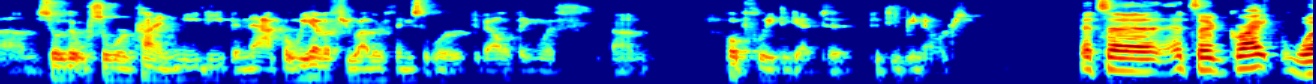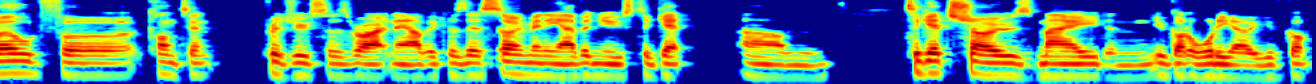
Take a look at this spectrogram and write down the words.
um, so that so we're kind of knee deep in that. But we have a few other things that we're developing with, um, hopefully to get to, to TV networks. It's a it's a great world for content producers right now because there's so many avenues to get um, to get shows made, and you've got audio, you've got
